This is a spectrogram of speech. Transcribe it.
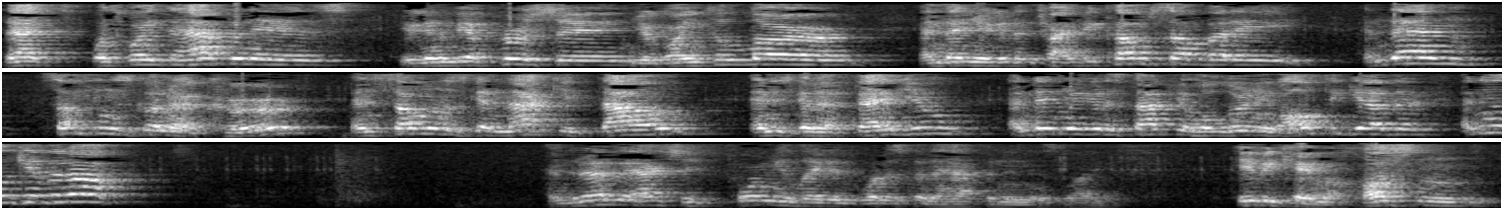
that what's going to happen is you're going to be a person, you're going to learn, and then you're going to try to become somebody, and then something's going to occur, and someone is going to knock you down, and is going to offend you, and then you're going to stop your whole learning altogether, and you'll give it up. And the Rebbe actually formulated what is going to happen in his life. He became a chosn,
